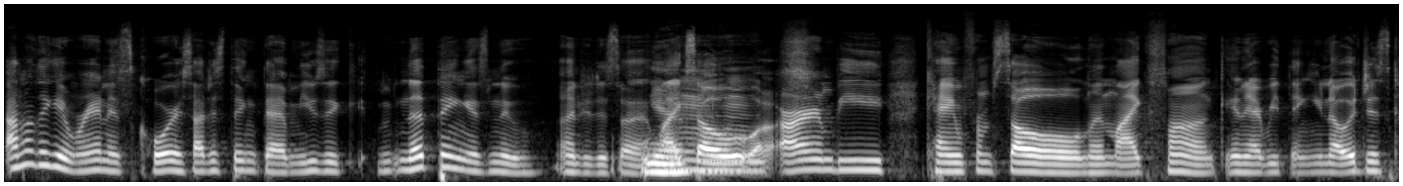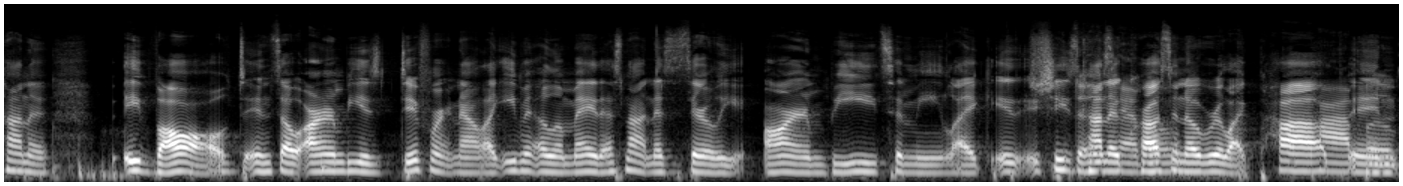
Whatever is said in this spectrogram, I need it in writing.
I don't think it ran its course. I just think that music, nothing is new under the sun. Yeah. Like so, Mm-hmm. R and B came from soul and like funk and everything. You know, it just kind of evolved, and so R and B is different now. Like even Ella Mai, that's not necessarily R and B to me. Like it, She she's kind of crossing a over like pop, Pop and up.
